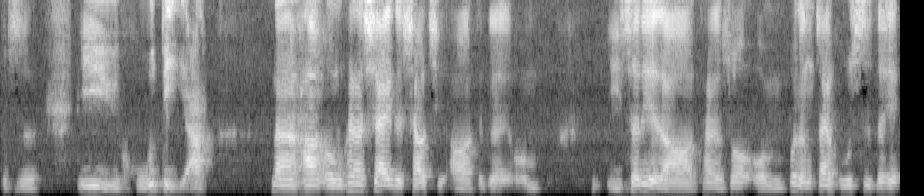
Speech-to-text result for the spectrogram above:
不知依于湖底啊。那好，我们看到下一个消息啊，这个我们以色列的啊，他就说我们不能再忽视这些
